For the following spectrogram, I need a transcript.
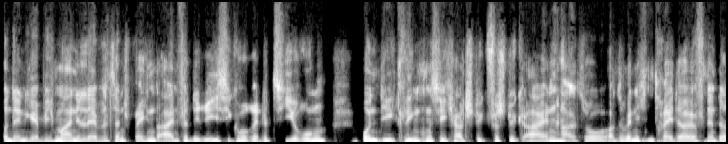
Und dann gebe ich meine Levels entsprechend ein für die Risikoreduzierung und die klinken sich halt Stück für Stück ein. Also, also wenn ich einen Trade eröffne, der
